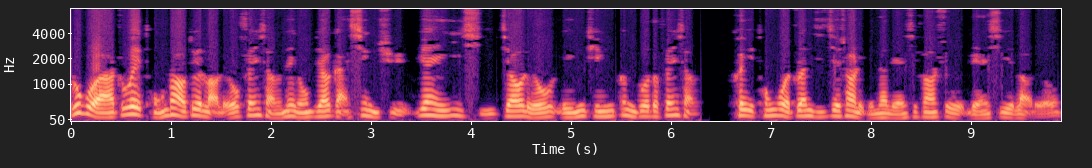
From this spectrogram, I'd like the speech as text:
如果啊，诸位同道对老刘分享的内容比较感兴趣，愿意一起交流、聆听更多的分享，可以通过专辑介绍里面的联系方式联系老刘。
